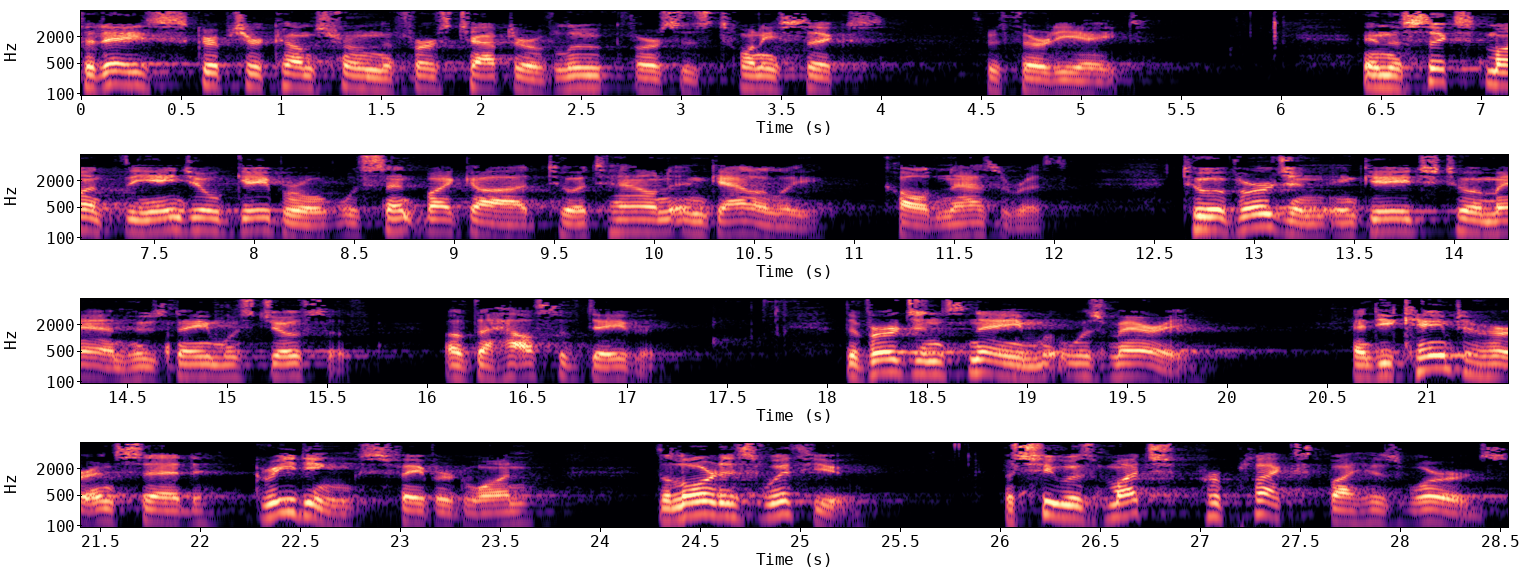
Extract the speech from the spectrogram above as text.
Today's scripture comes from the first chapter of Luke, verses 26 through 38. In the sixth month, the angel Gabriel was sent by God to a town in Galilee called Nazareth, to a virgin engaged to a man whose name was Joseph of the house of David. The virgin's name was Mary. And he came to her and said, Greetings, favored one. The Lord is with you. But she was much perplexed by his words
